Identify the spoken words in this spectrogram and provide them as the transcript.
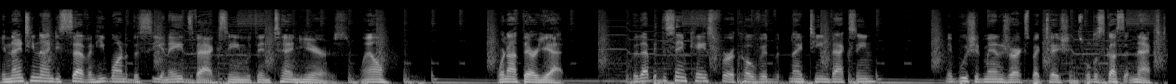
in 1997, he wanted to see an AIDS vaccine within 10 years. Well, we're not there yet. Would that be the same case for a COVID 19 vaccine? Maybe we should manage our expectations. We'll discuss it next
